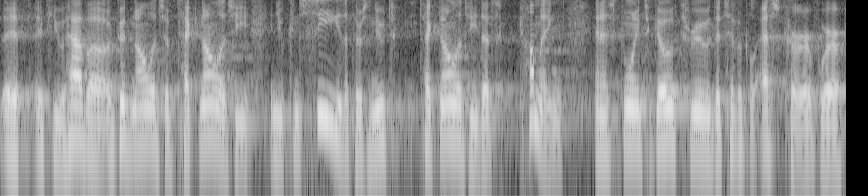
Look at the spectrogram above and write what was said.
If, if you have a, a, good knowledge of technology and you can see that there's a new technology that's coming and it's going to go through the typical S-curve where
